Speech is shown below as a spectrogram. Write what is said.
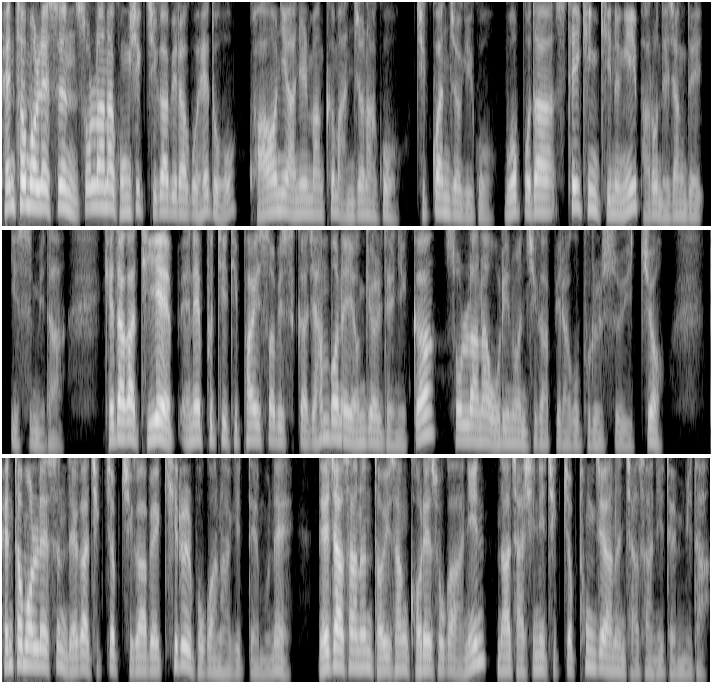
팬텀 월렛은 솔라나 공식 지갑이라고 해도 과언이 아닐 만큼 안전하고 직관적이고 무엇보다 스테이킹 기능이 바로 내장돼 있습니다. 게다가 D앱, NFT, 디파이 서비스까지 한 번에 연결되니까 솔라나 올인원 지갑이라고 부를 수 있죠. 월렛은 내가 직접 지갑에 키를 보관하기 때문에 내 자산은 더 이상 거래소가 아닌 나 자신이 직접 통제하는 자산이 됩니다.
